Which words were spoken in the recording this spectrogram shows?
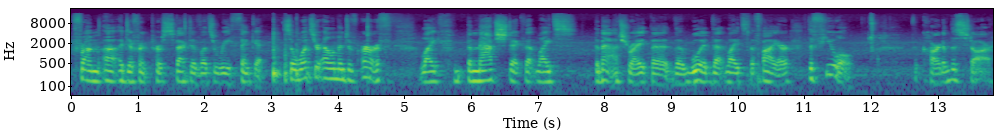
from a different perspective. Let's rethink it. So, what's your element of earth? Like the matchstick that lights the match, right? The the wood that lights the fire, the fuel. The card of the star.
